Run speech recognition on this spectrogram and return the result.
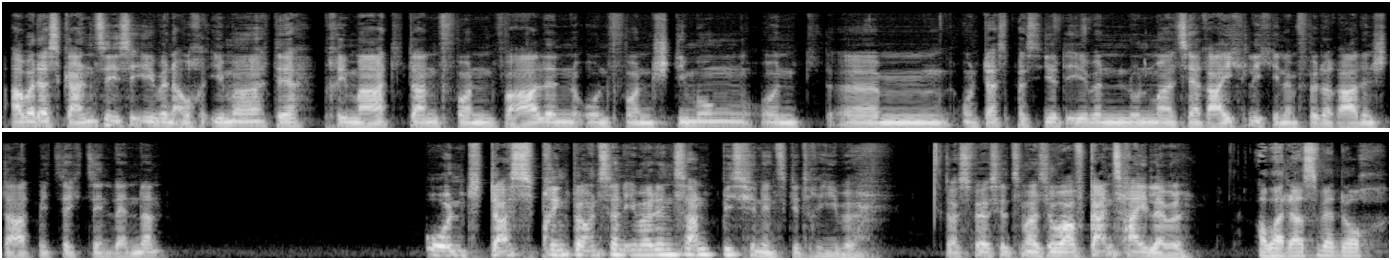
Aber das Ganze ist eben auch immer der Primat dann von Wahlen und von Stimmung und, ähm, und das passiert eben nun mal sehr reichlich in einem föderalen Staat mit 16 Ländern. Und das bringt bei uns dann immer den Sand bisschen ins Getriebe. Das wäre es jetzt mal so auf ganz High Level. Aber das wäre doch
